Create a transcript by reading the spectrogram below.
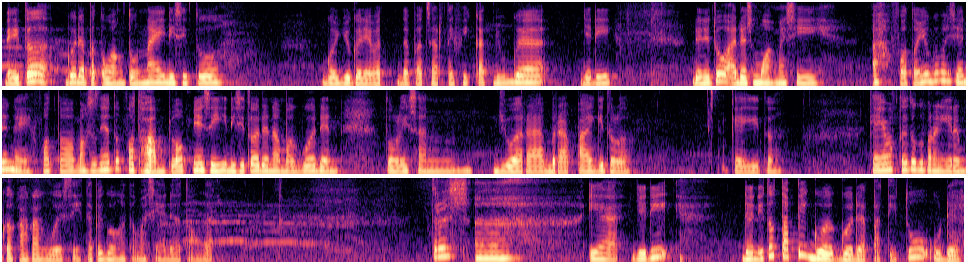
Dan itu gue dapat uang tunai di situ. Gue juga dapat dapat sertifikat juga. Jadi dan itu ada semua masih ah fotonya gue masih ada nggak ya? Foto maksudnya tuh foto amplopnya sih. Di situ ada nama gue dan tulisan juara berapa gitu loh. Kayak gitu. Kayak waktu itu gue pernah ngirim ke kakak gue sih tapi gue nggak tahu masih ada atau enggak terus uh, ya jadi dan itu tapi gue gue dapat itu udah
